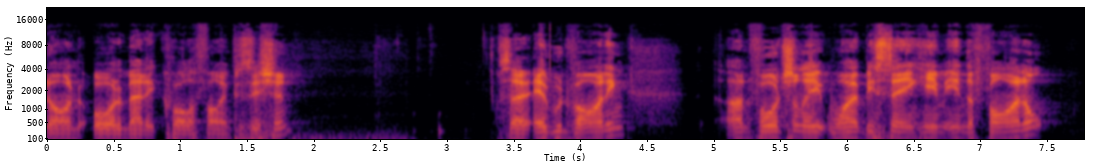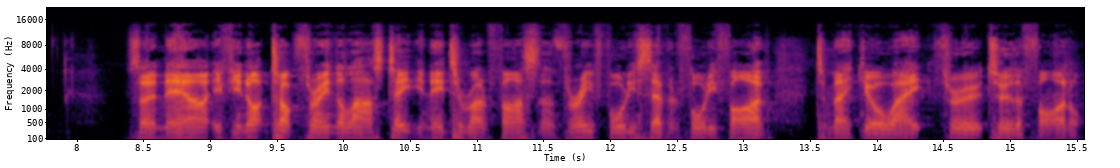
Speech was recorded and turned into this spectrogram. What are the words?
non automatic qualifying position. So Edward Vining, unfortunately, won't be seeing him in the final. So now, if you're not top three in the last heat, you need to run faster than 347.45 to make your way through to the final.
